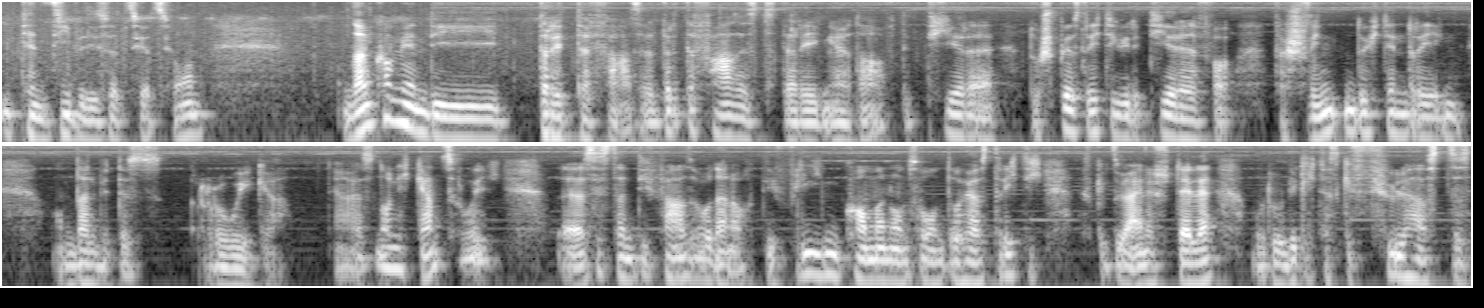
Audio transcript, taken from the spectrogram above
intensive Dissoziation. Und dann kommen wir in die dritte Phase. Die dritte Phase ist, der Regen hört auf, die Tiere, du spürst richtig, wie die Tiere verschwinden durch den Regen und dann wird es ruhiger. Ja, es ist noch nicht ganz ruhig. Es ist dann die Phase, wo dann auch die Fliegen kommen und so und du hörst richtig, es gibt sogar eine Stelle, wo du wirklich das Gefühl hast, dass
